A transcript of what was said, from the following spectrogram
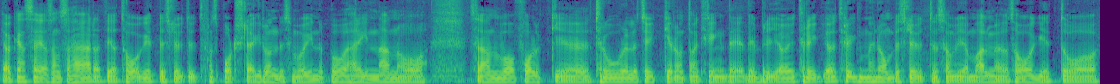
jag kan säga som så här att vi har tagit beslut utifrån sportsliga grunder som vi var inne på här innan och sen vad folk uh, tror eller tycker runt omkring det, det bryr jag är trygg. Jag är trygg med de besluten som vi och Malmö har tagit och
